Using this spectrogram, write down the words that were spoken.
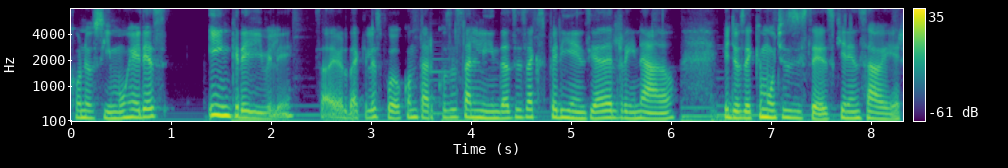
Conocí mujeres increíbles, de verdad que les puedo contar cosas tan lindas de esa experiencia del reinado, que yo sé que muchos de ustedes quieren saber.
